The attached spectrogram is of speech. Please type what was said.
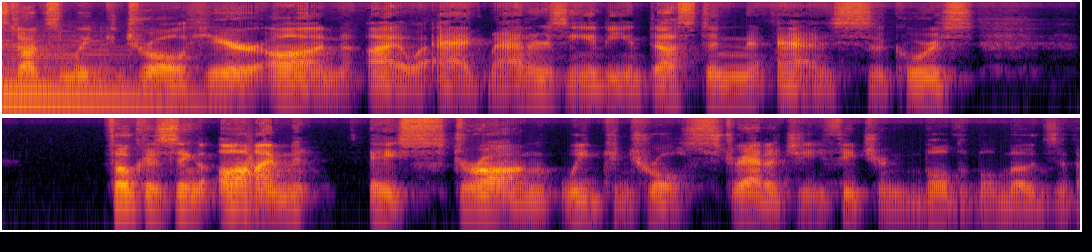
Let's talk some weed control here on Iowa Ag Matters. Andy and Dustin, as of course, focusing on a strong weed control strategy featuring multiple modes of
